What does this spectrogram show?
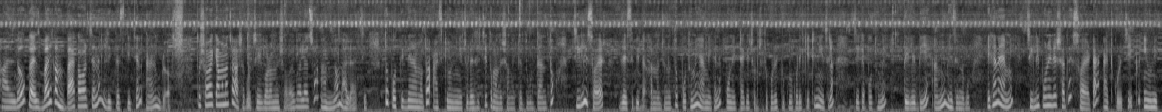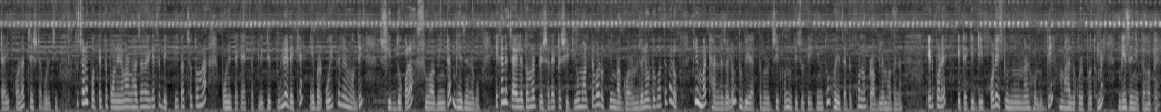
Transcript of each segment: Hello guys welcome back our channel Rita's kitchen and blogs তো সবাই কেমন আছো? আশা করছি এই গরমে সবাই ভালো আছো, আমিও ভালো আছি। তো প্রত্যেক দিনের মতো আজকেও নিয়ে চলে এসেছি তোমাদের সঙ্গে একটা দুর্দান্ত চিলি সয়ার রেসিপি দেখানোর জন্য। তো প্রথমেই আমি এখানে পনিরটাকে ছোটো ছোটো করে টুকরো করে কেটে নিয়েছিলাম, যেটা প্রথমে তেলে দিয়ে আমি ভেজে নেব। এখানে আমি চিলি পনিরের সাথে সয়াটা অ্যাড করেছি। একটু ইউনিক টাইপ করার চেষ্টা করেছি। তো চলো প্রত্যেকটা পনির আমার ভাজা হয়ে গেছে, দেখতেই পাচ্ছ তোমরা। পনিরটাকে একটা প্লেটে তুলে রেখে এবার ওই তেলের মধ্যেই সিদ্ধ করা সোয়াবিনটা ভেজে নেব। এখানে চাইলে তোমরা প্রেশারে একটা সিটিও মারতে পারো, কিংবা গরম জলেও ডুবাতে পারো, কিংবা ঠান্ডা জলেও ডুবিয়ে রাখতে পারো। যে কোনো কিছুতেই কিন্তু হয়ে যাবে, কোনো প্রবলেম হবে না। এরপরে এটাকে ডিপ করে একটু নুন আর হলুদ দিয়ে ভালো করে প্রথমে ভেজে নিতে হবে।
